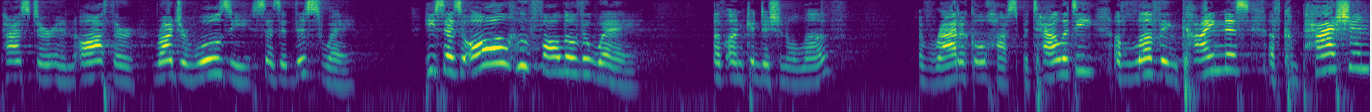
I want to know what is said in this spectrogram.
Pastor and author Roger Wolsey says it this way He says, All who follow the way of unconditional love of radical hospitality, of loving kindness, of compassion,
